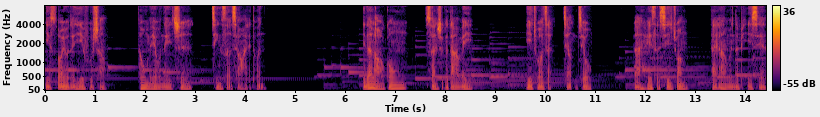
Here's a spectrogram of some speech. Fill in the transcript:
你所有的衣服上都没有那只金色小海豚。你的老公算是个大 V，衣着讲讲究，蓝黑色西装。带暗纹的皮鞋，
